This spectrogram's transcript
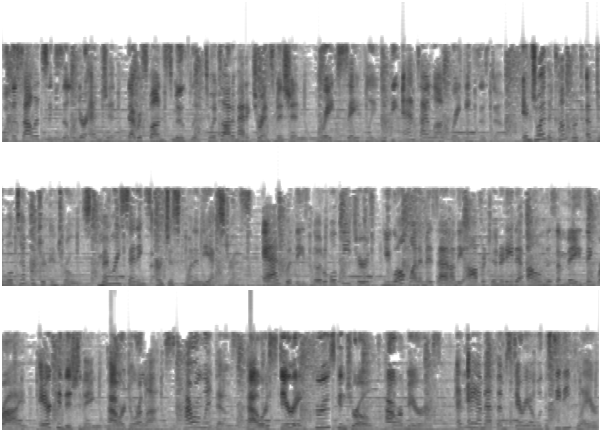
With a solid six-cylinder engine that responds smoothly to its automatic transmission, Brake safely with the anti-lock braking system. Enjoy the comfort of dual temperature controls. Memory settings are just one of the extras. And with these notable features, you won't want to miss out on the opportunity to own this amazing ride. Air conditioning, power door locks, power windows, power steering, cruise control, power mirrors, FM stereo with a CD player.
